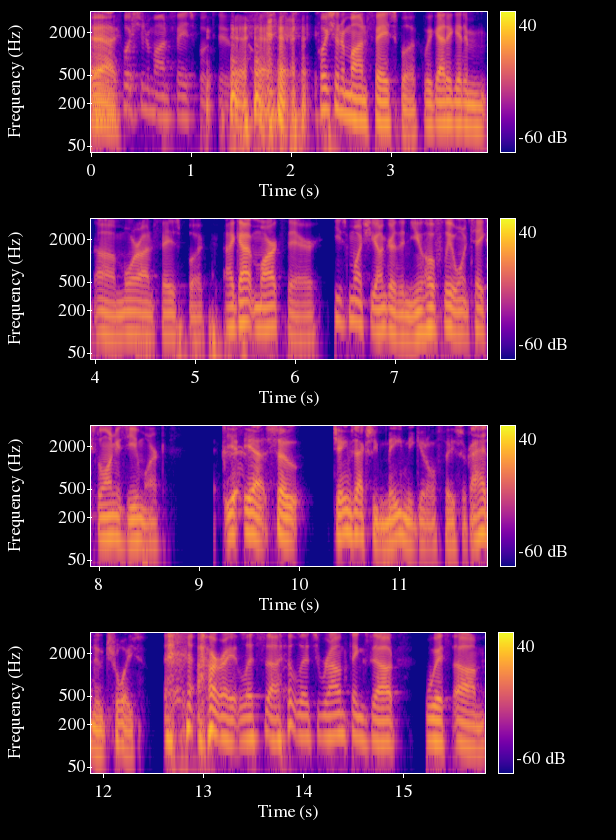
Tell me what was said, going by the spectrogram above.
Yeah. Pushing him on Facebook too. Pushing him on Facebook. We got to get him uh, more on Facebook. I got Mark there. He's much younger than you. Hopefully, it won't take so long as you, Mark. yeah, yeah. So James actually made me get on Facebook. I had no choice. All right, let's uh, let's round things out with. Um,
